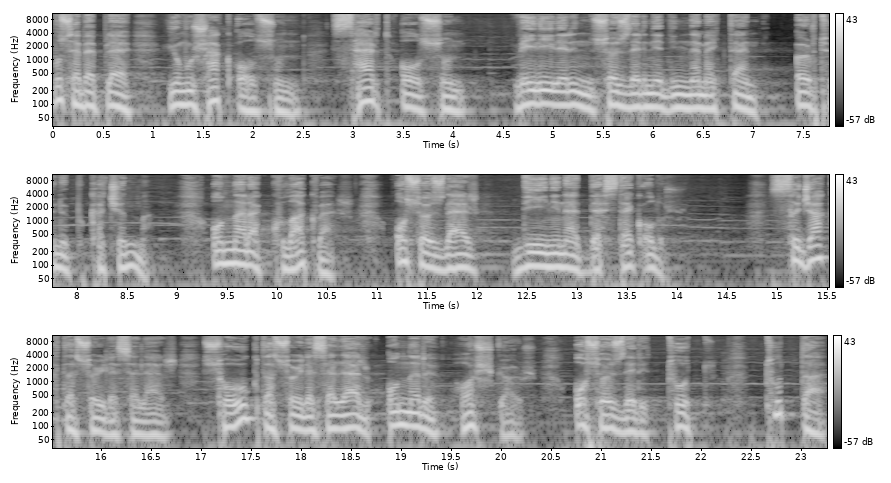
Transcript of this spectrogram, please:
Bu sebeple yumuşak olsun, sert olsun, velilerin sözlerini dinlemekten örtünüp kaçınma. Onlara kulak ver. O sözler dinine destek olur. Sıcak da söyleseler, soğuk da söyleseler onları hoş gör. O sözleri tut. Tut da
